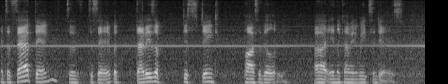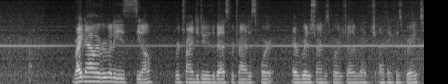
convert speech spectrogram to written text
it's a sad thing to to say, but that is a distinct possibility uh, in the coming weeks and days. Right now, everybody's you know we're trying to do the best. We're trying to support. Everybody's trying to support each other, which I think is great.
